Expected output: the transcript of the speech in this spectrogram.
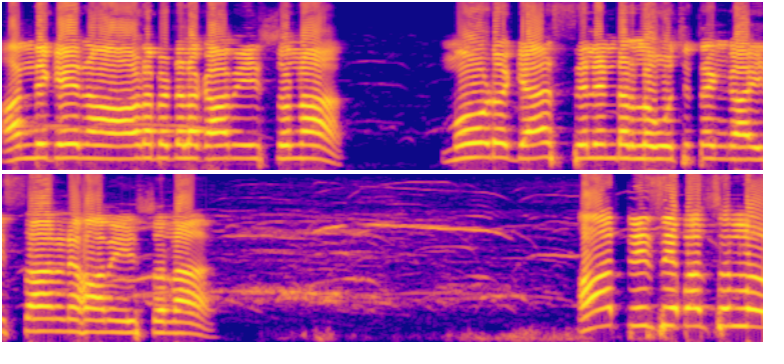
అందుకే నా ఆడబిడ్డలకు హామీ ఇస్తున్నా. మూడు గ్యాస్ సిలిండర్లు ఉచితంగా ఇస్తానని హామీ ఇస్తున్నా ఆర్టీసీ బస్సుల్లో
